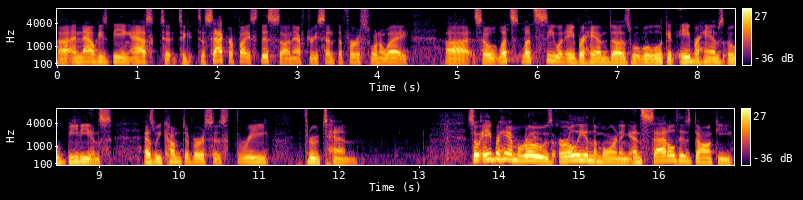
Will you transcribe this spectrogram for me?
Uh, and now he's being asked to, to, to, sacrifice this son after he sent the first one away. Uh, so let's, let's see what Abraham does. We'll, we'll look at Abraham's obedience as we come to verses 3 through 10. So Abraham rose early in the morning and saddled his donkey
